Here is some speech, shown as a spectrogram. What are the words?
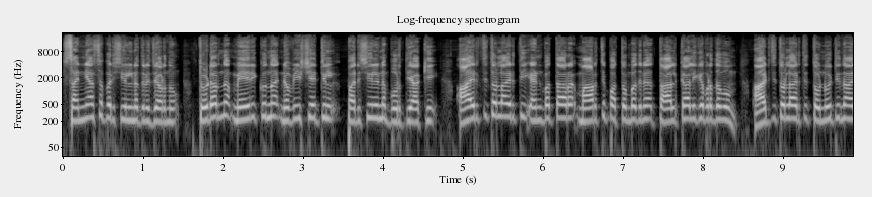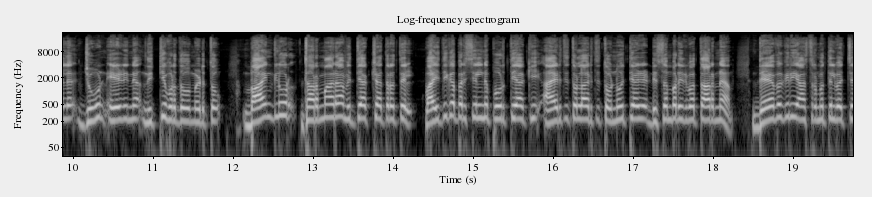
സന്യാസ പരിശീലനത്തിന് ചേർന്നു. തുടർന്ന് മേരിക്കുന്ന നൊവീഷ്യേറ്റിൽ പരിശീലനം പൂർത്തിയാക്കി. ആയിരത്തി തൊള്ളായിരത്തി എൺപത്തി ആറ് മാർച്ച് പത്തൊമ്പതിന് താൽക്കാലിക വ്രതവും ആയിരത്തി തൊള്ളായിരത്തി തൊണ്ണൂറ്റിനാല് ജൂൺ ഏഴിന് നിത്യവ്രതവും എടുത്തു. ബാംഗ്ലൂർ ധർമാര വിദ്യാക്ഷേത്രത്തിൽ വൈദിക പരിശീലനം പൂർത്തിയാക്കി ആയിരത്തി തൊള്ളായിരത്തി തൊണ്ണൂറ്റിയേഴ് ഡിസംബർ ഇരുപത്തി ആറിന് ദേവഗിരി ആശ്രമത്തിൽ വെച്ച്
